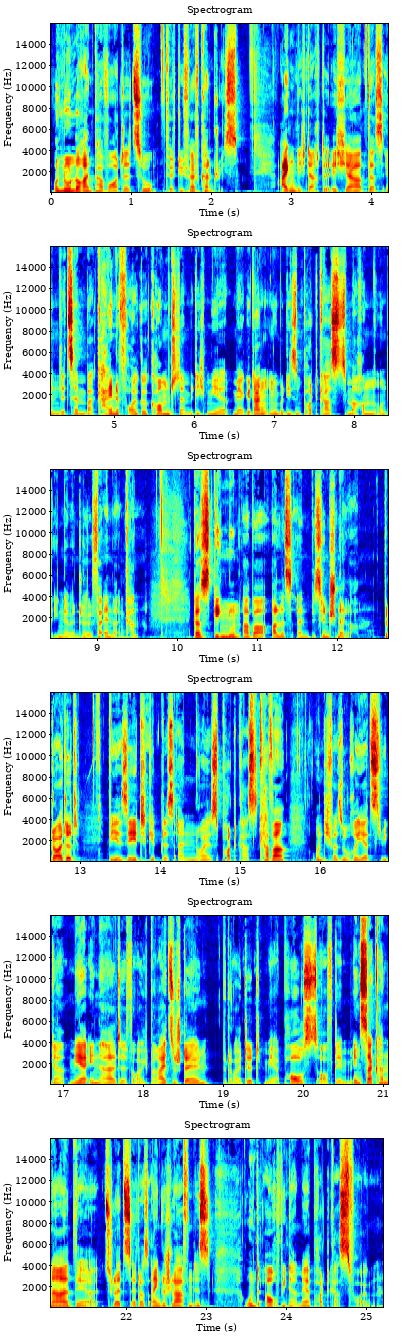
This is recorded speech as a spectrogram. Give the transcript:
Und nun noch ein paar Worte zu 55 Countries. Eigentlich dachte ich ja, dass im Dezember keine Folge kommt, damit ich mir mehr Gedanken über diesen Podcast machen und ihn eventuell verändern kann. Das ging nun aber alles ein bisschen schneller. Bedeutet, wie ihr seht, gibt es ein neues Podcast-Cover und ich versuche jetzt wieder mehr Inhalte für euch bereitzustellen. Bedeutet mehr Posts auf dem Insta-Kanal, der zuletzt etwas eingeschlafen ist, und auch wieder mehr Podcast-Folgen.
